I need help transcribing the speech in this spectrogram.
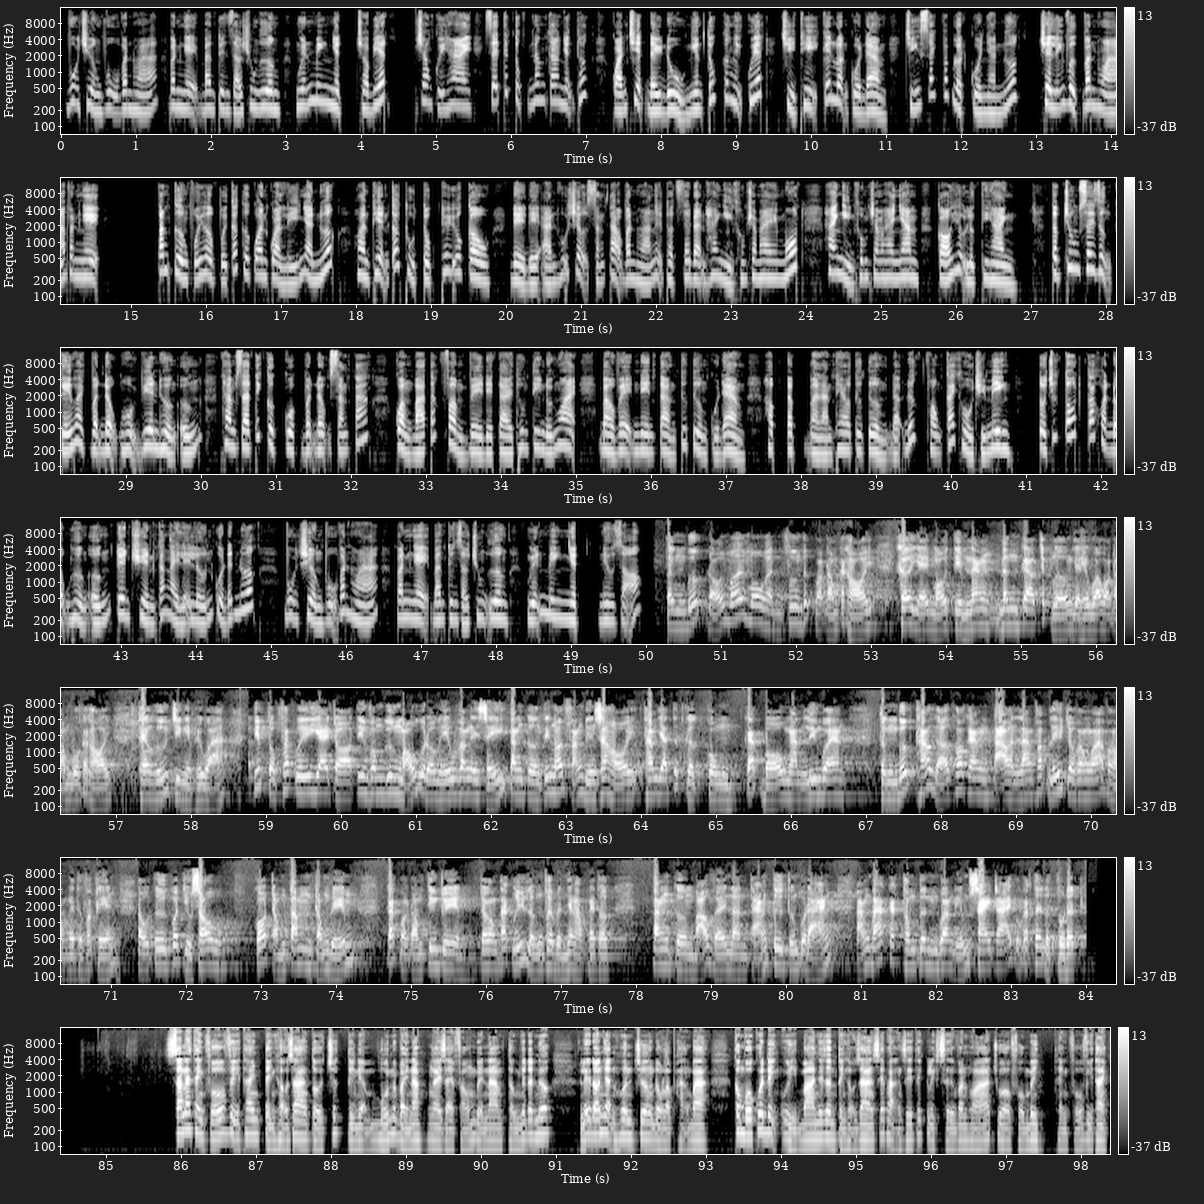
Vụ trưởng vụ văn hóa, văn nghệ Ban tuyên giáo Trung ương Nguyễn Minh Nhật cho biết, trong quý 2 sẽ tiếp tục nâng cao nhận thức, quán triệt đầy đủ, nghiêm túc các nghị quyết, chỉ thị, kết luận của Đảng, chính sách pháp luật của nhà nước trên lĩnh vực văn hóa, văn nghệ, tăng cường phối hợp với các cơ quan quản lý nhà nước, hoàn thiện các thủ tục theo yêu cầu để đề án hỗ trợ sáng tạo văn hóa nghệ thuật giai đoạn 2021-2025 có hiệu lực thi hành. Tập trung xây dựng kế hoạch vận động hội viên hưởng ứng, tham gia tích cực cuộc vận động sáng tác, quảng bá tác phẩm về đề tài thông tin đối ngoại, bảo vệ nền tảng tư tưởng của Đảng, học tập và làm theo tư tưởng đạo đức phong cách Hồ Chí Minh, tổ chức tốt các hoạt động hưởng ứng tuyên truyền các ngày lễ lớn của đất nước, vụ trưởng vụ văn hóa, văn nghệ Ban tuyên giáo Trung ương Nguyễn Minh Nhật nêu rõ. Từng bước đổi mới mô hình phương thức hoạt động các hội khơi dậy mọi tiềm năng nâng cao chất lượng và hiệu quả hoạt động của các hội theo hướng chuyên nghiệp hiệu quả. Tiếp tục phát huy vai trò tiên phong gương mẫu của đội ngũ văn nghệ sĩ tăng cường tiếng nói phản biện xã hội tham gia tích cực cùng các bộ ngành liên quan. Từng bước tháo gỡ khó khăn tạo hành lang pháp lý cho văn hóa và học nghệ thuật phát triển. Đầu tư có chiều sâu có trọng tâm trọng điểm các hoạt động tuyên truyền cho công tác lý luận phê bình văn học nghệ thuật tăng cường bảo vệ nền tảng tư tưởng của đảng phản bác các thông tin quan điểm sai trái của các thế lực thù địch Sáng nay, thành phố Vị Thanh, tỉnh Hậu Giang tổ chức kỷ niệm 47 năm ngày giải phóng miền Nam thống nhất đất nước, lễ đón nhận huân chương độc lập hạng 3, công bố quyết định Ủy ban nhân dân tỉnh Hậu Giang xếp hạng di tích lịch sử văn hóa chùa Phổ Minh, thành phố Vị Thanh.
